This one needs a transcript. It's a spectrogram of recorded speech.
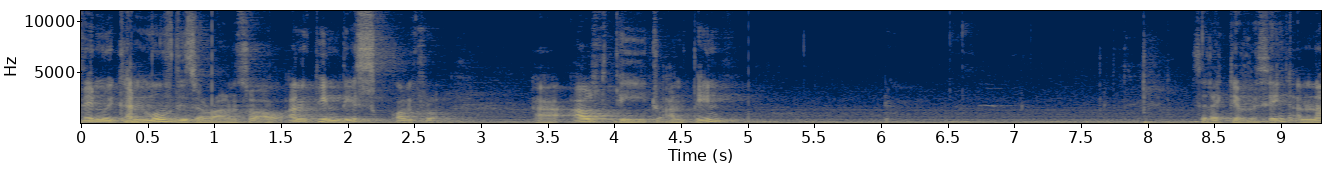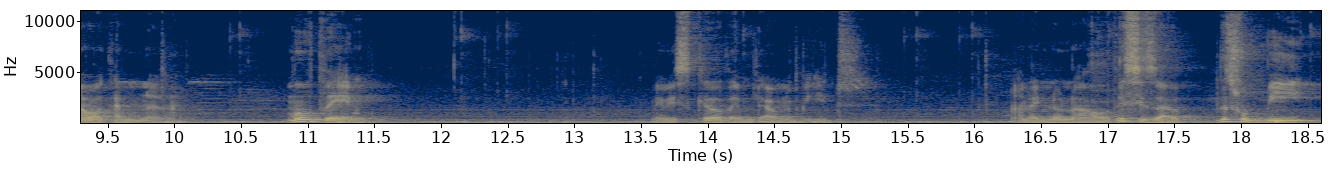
then we can move this around. So I'll unpin this control uh, alt P to unpin. Select everything and now I can uh, move them maybe scale them down a bit and I know now this is a this would be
